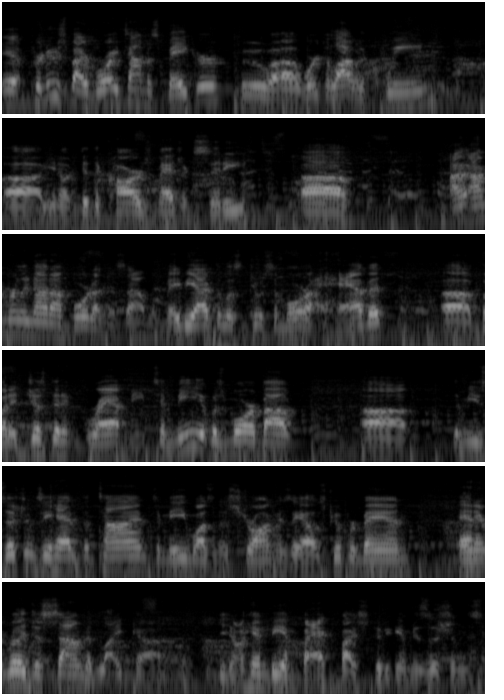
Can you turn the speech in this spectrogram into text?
yeah, produced by Roy Thomas Baker, who uh, worked a lot with Queen. Uh, you know, did the Cars Magic City. Uh, I, I'm really not on board on this album. Maybe I have to listen to it some more. I have it, uh, but it just didn't grab me. To me, it was more about uh, the musicians he had at the time. To me, wasn't as strong as the Alice Cooper band, and it really just sounded like uh, you know him being backed by studio musicians.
